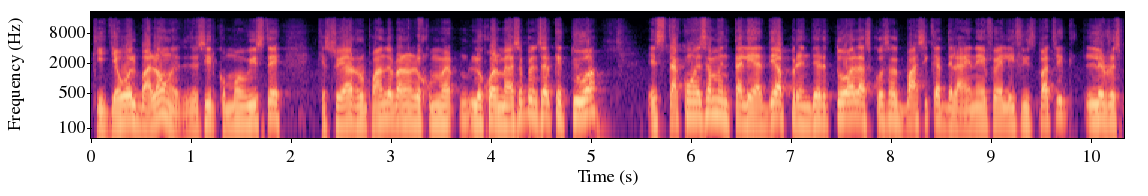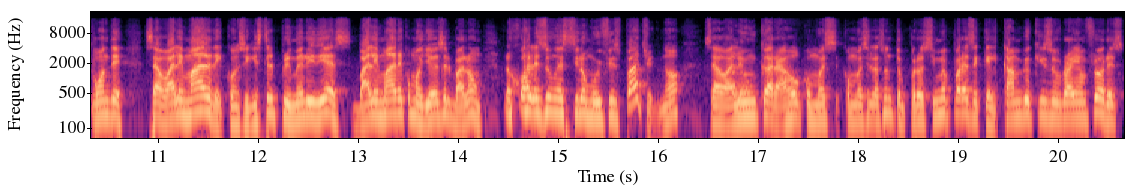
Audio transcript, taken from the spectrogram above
que llevo el balón? Es decir, ¿cómo viste que estoy arropando el balón? Lo, lo cual me hace pensar que Tua está con esa mentalidad de aprender todas las cosas básicas de la NFL y Fitzpatrick le responde, o sea, vale madre, conseguiste el primero y diez, vale madre como lleves el balón, lo cual es un estilo muy Fitzpatrick, ¿no? O sea, vale un carajo como es, como es el asunto, pero sí me parece que el cambio que hizo Brian Flores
